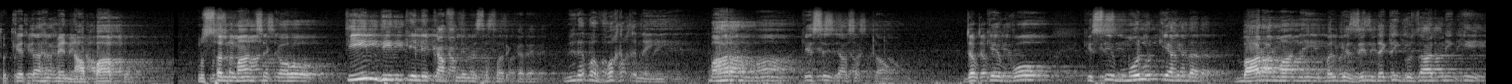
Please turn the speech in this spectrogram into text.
تو کہتا ہے میں ناپاک ہوں۔ مسلمان سے کہو تین دن کے لیے قافلے میں سفر کریں۔ میرے پاس وقت نہیں ہے۔ بارہ ماہ کیسے جا سکتا ہوں؟ جبکہ وہ کسی ملک کے اندر بارہ ماہ نہیں بلکہ زندگی گزارنے کی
